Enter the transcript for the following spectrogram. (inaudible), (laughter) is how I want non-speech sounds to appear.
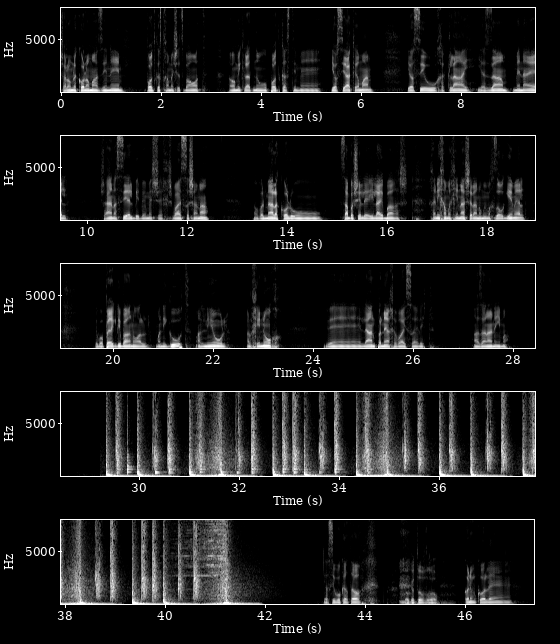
שלום לכל המאזינים, פודקאסט חמש אצבעות. היום הקלטנו פודקאסט עם אה, יוסי אקרמן. יוסי הוא חקלאי, יזם, מנהל, שהיה נשיא אלביט במשך 17 שנה, אבל מעל הכל הוא סבא של אילי ברש, חניך המכינה שלנו ממחזור ג', ובפרק דיברנו על מנהיגות, על ניהול, על חינוך, ולאן פני החברה הישראלית. האזנה נעימה. יוסי, בוקר טוב. בוקר טוב, דרור. קודם כל, אה,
